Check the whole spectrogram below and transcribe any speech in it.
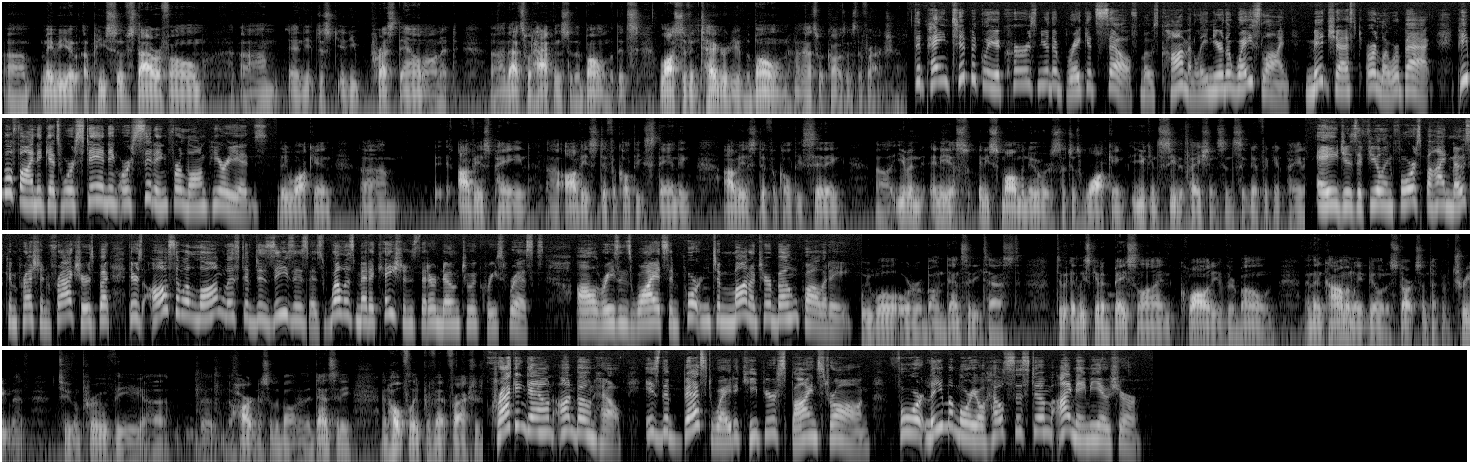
um, maybe a, a, piece of styrofoam um, and you just and you press down on it, uh, that's what happens to the bone. It's loss of integrity of the bone, and that's what causes the fracture. The pain typically occurs near the break itself, most commonly near the waistline, mid chest, or lower back. People find it gets worse standing or sitting for long periods. They walk in, um, obvious pain, uh, obvious difficulty standing, obvious difficulty sitting, uh, even any, any small maneuvers such as walking, you can see the patients in significant pain. Age is the fueling force behind most compression fractures, but there's also a long list of diseases as well as medications that are known to increase risks. All reasons why it's important to monitor bone quality. We will order a bone density test to at least get a baseline quality of their bone and then commonly be able to start some type of treatment to improve the uh, the, the hardness of the bone or the density and hopefully prevent fractures. Cracking down on bone health is the best way to keep your spine strong. For Lee Memorial Health System, I'm Amy Oshier.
